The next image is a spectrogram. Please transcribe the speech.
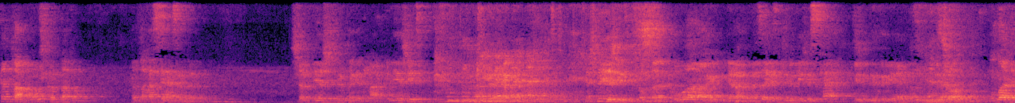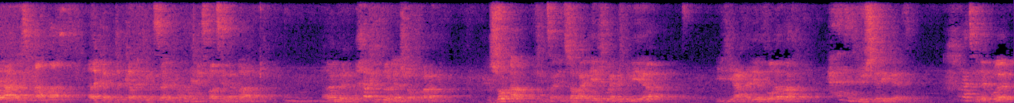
كنطلع واش كنطلع كنطلع السي حسن دابا شاف فيا شفت قال لي قال لي جيت شنو هي جيت هو قال مازال قالت لي كيجي صحاح والله لا عارف سبحان الله أنا كنتذكر 2009 كنت كنحس براسي زعما واخا الحمد لله شوف الجرأة الجرأة اللي يجي واحد يقول لي يجي عليا فوق بحال هاد الشركات ما تبدا والو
